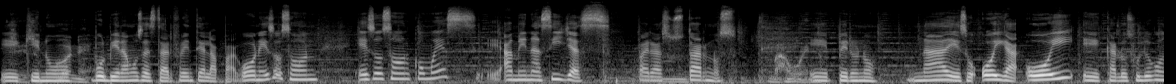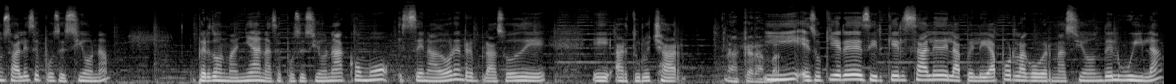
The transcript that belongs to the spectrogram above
eh, que no volviéramos a estar frente al apagón. Esos son esos son, ¿cómo es? Amenacillas para mm. asustarnos. Ah, eh, pero no, nada de eso. Oiga, hoy eh, Carlos Julio González se posesiona, perdón, mañana se posesiona como senador en reemplazo de Arturo Char. Ah, caramba. Y eso quiere decir que él sale de la pelea por la gobernación del Huila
